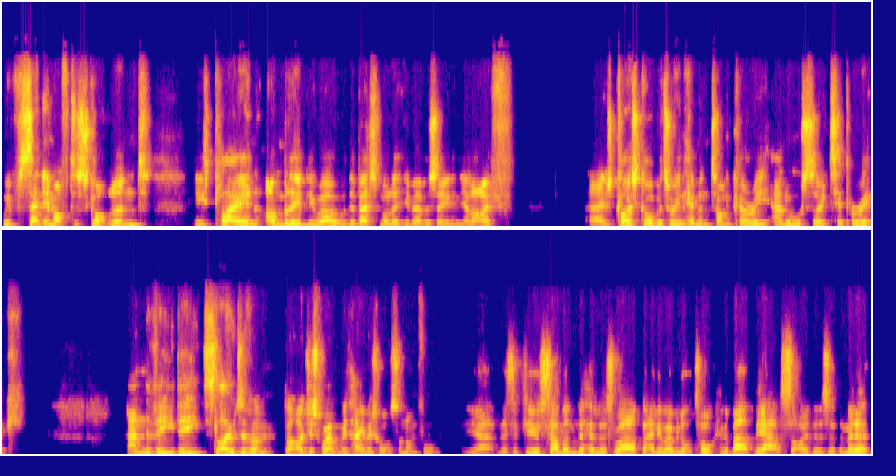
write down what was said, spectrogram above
We've sent him off to Scotland. He's playing unbelievably well with the best mullet you've ever seen in your life. Uh, it's close call between him and Tom Curry and also Tipuric and the VD. It's loads of them, but I just went with Hamish Watson on form. Yeah, there's a few Sam Underhill as well. But anyway, we're not talking about the outsiders at the minute.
